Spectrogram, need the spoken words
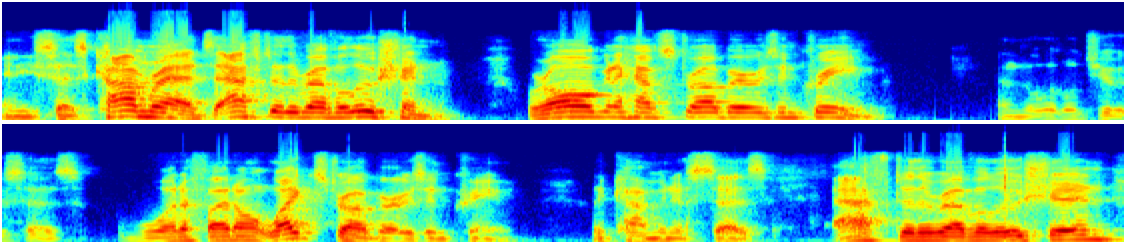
and he says, Comrades, after the revolution, we're all going to have strawberries and cream. And the little Jew says, What if I don't like strawberries and cream? The communist says, after the revolution,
